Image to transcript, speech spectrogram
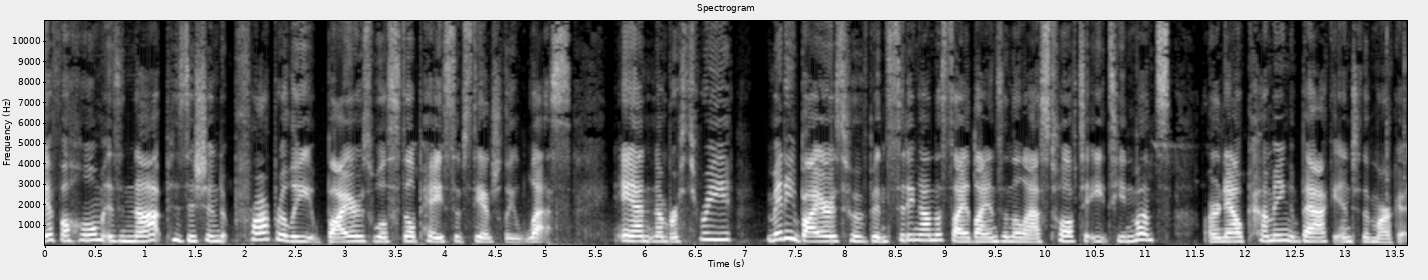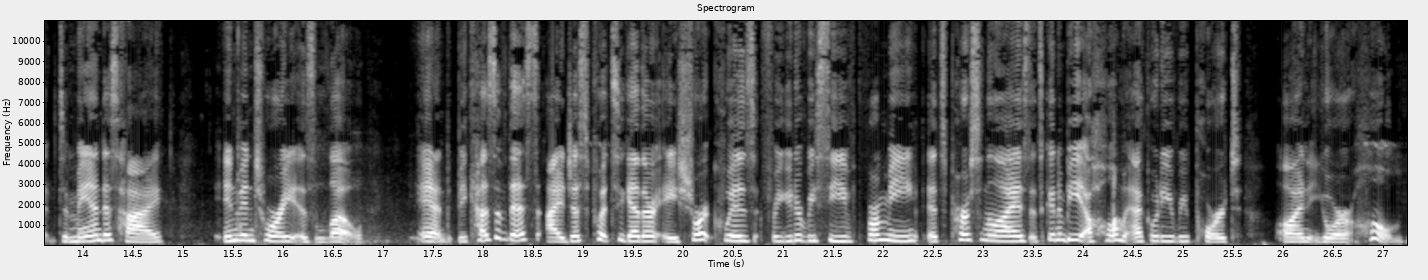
if a home is not positioned properly, buyers will still pay substantially less. And number three, many buyers who have been sitting on the sidelines in the last 12 to 18 months are now coming back into the market. Demand is high, inventory is low, and because of this, I just put together a short quiz for you to receive from me. It's personalized. It's going to be a home equity report on your home.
